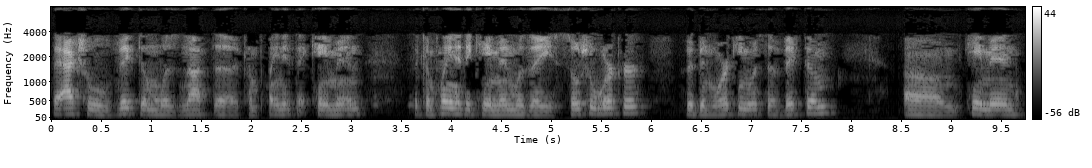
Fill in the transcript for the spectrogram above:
the actual victim was not the complainant that came in. The complainant that came in was a social worker who had been working with the victim, um, came in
